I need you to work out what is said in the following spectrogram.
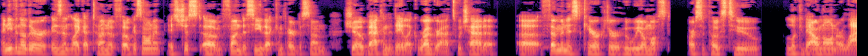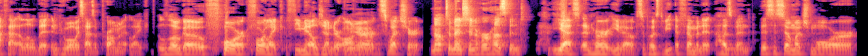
And even though there isn't like a ton of focus on it, it's just um, fun to see that compared to some show back in the day like Rugrats, which had a, a feminist character who we almost are supposed to look down on or laugh at a little bit and who always has a prominent like logo for for like female gender on yeah. her sweatshirt. Not to mention her husband. Yes and her you know supposed to be effeminate husband. This is so much more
